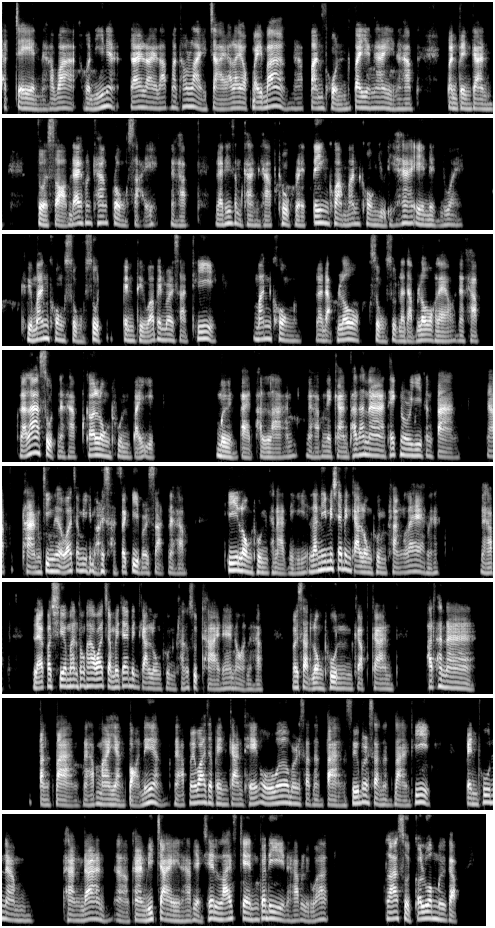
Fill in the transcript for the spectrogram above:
ชัดเจนนะครับว่าวันนี้เนี่ยได้รายรับมาเท่าไหร่จ่ายอะไรออกไปบ้างนะครับปันผลไปยังไงนะครับ มันเป็นการตรวจสอบได้ค่อนข้างโปร่งใสนะครับ และที่สำคัญครับถูกเรตติ้งความมั่นคงอยู่ที่ 5A1 ด้วย คือมั่นคงสูงสุด เป็นถือว่าเป็นบริษัทที่มั่นคงระดับโลก สูงสุดระดับโลกแล้วนะครับ และล่าสุดนะครับก็ลงทุนไปอีกหมื่นแปดพันล้านนะครับในการพัฒนาเทคโนโลยีต่าง นะครับ ถามจริงเถอะว่าจะมีบริษัทสักกี่บริษัทนะครับ ที่ลงทุนขนาดนี้ และนี่ไม่ใช่เป็นการลงทุนครั้งแรกนะนะครับ แล้วก็เชื่อมั่นมากๆว่าจะไม่ได้เป็นการลงทุนครั้งสุดท้ายแน่นอนนะครับ บริษัทลงทุนกับการพัฒนาต่างๆนะครับมาอย่างต่อเนื่องนะครับ ไม่ว่าจะเป็นการเทคโอเวอร์บริษัทต่างๆ ซื้อบริษัทต่างๆ ที่เป็นผู้นำทางด้านการวิจัยนะครับ อย่างเช่น LifeGen ก็ดีนะครับ หรือว่าล่าสุดก็ร่วมมือกับ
